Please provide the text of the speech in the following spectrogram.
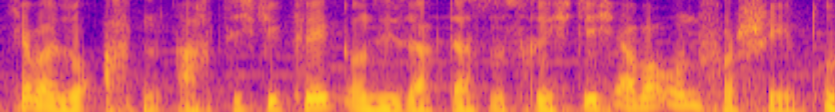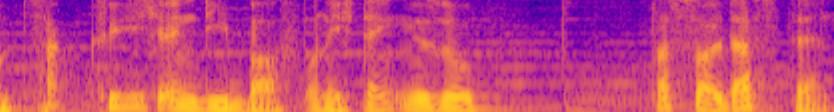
Ich habe also 88 geklickt und sie sagt, das ist richtig, aber unverschämt. Und zack, kriege ich einen Debuff. Und ich denke mir so, was soll das denn?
